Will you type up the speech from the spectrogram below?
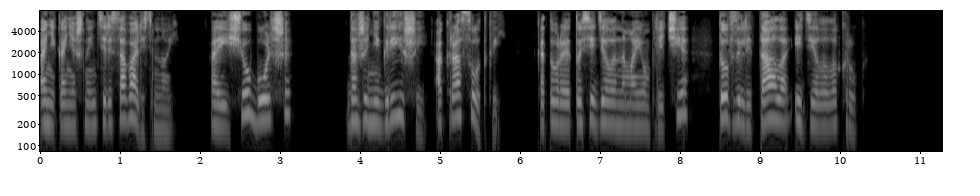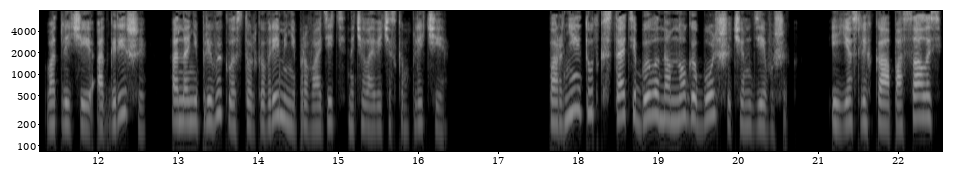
Они, конечно, интересовались мной. А еще больше, даже не Гришей, а красоткой, которая то сидела на моем плече, то взлетала и делала круг. В отличие от Гриши, она не привыкла столько времени проводить на человеческом плече. Парней тут, кстати, было намного больше, чем девушек, и я слегка опасалась,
